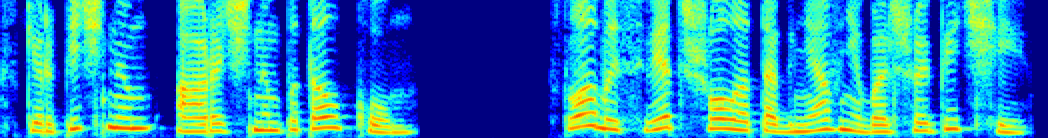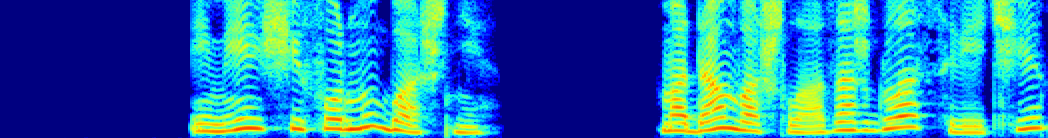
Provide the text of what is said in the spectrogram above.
с кирпичным арочным потолком. Слабый свет шел от огня в небольшой печи имеющий форму башни. Мадам вошла, зажгла свечи,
